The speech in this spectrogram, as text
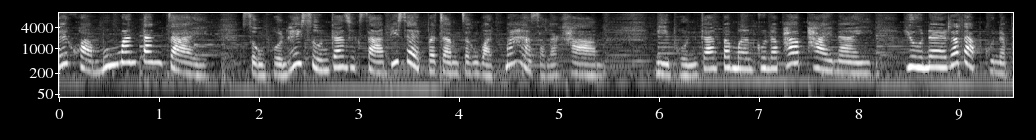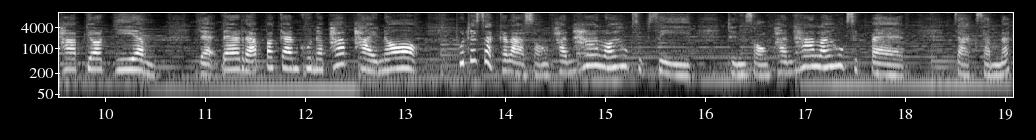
ด้วยความมุ่งมั่นตั้งใจ ส่งผลให้ศูนย์การศึกษาพิเศษประจำจังหวัดมหาสารคาม มีผลการประเมินคุณภาพภายใน อยู่ในระดับคุณภาพยอดเยี่ยม และได้รับประกันคุณภาพภายนอก พุทธศักราช 2564 ถึง 2568 จากสำนัก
